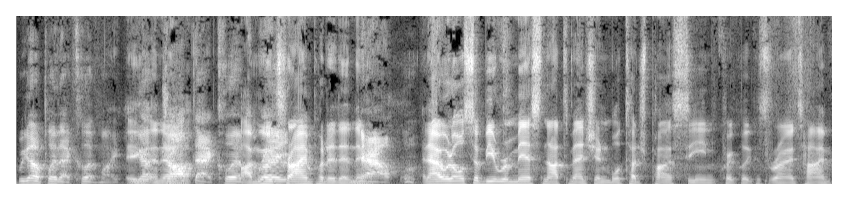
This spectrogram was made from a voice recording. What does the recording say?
we gotta play that clip, Mike. You gotta No, drop that clip. I'm gonna try and put it in there. now. And I would also be remiss not to mention. We'll touch upon a scene quickly because we're running out of time.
